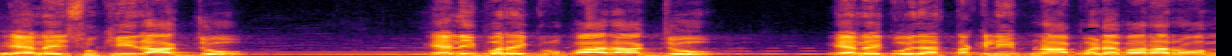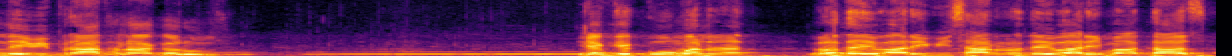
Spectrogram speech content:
એને સુખી રાખજો. એની પર કૃપા રાખજો. એને કોઈ દર તકલીફ ના પડે, મારા રોમને એવી પ્રાર્થના કરું છું. કેમ કે કોમલ હૃદયવાળી, વિશાળ હૃદયવાળી માતા છું.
